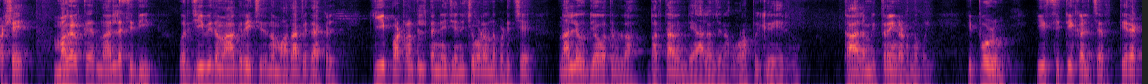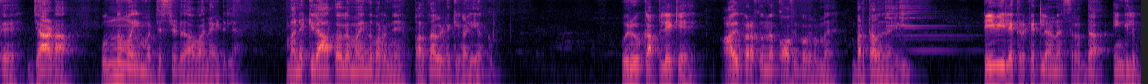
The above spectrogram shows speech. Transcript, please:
പക്ഷേ മകൾക്ക് നല്ല സ്ഥിതിയിൽ ഒരു ജീവിതം ആഗ്രഹിച്ചിരുന്ന മാതാപിതാക്കൾ ഈ പട്ടണത്തിൽ തന്നെ ജനിച്ചു വളർന്ന് പഠിച്ച് നല്ല ഉദ്യോഗത്തിലുള്ള ഭർത്താവിന്റെ ആലോചന ഉറപ്പിക്കുകയായിരുന്നു. കാലം ഇത്രയും കടന്നുപോയി. ഇപ്പോഴും ഈ സിറ്റി കൾച്ചർ തിരക്ക് ജാട ഒന്നുമായും അഡ്ജസ്റ്റഡ് ആവാനായിട്ടില്ല. മനക്കിൽ ആത്തോലമ എന്ന് പറഞ്ഞ് ഭർത്താവ് ഇടയ്ക്ക് കളിയാക്കും. ഒരു കപ്പിലേക്ക് ആവി പറക്കുന്ന കോഫി പകർന്ന് ഭർത്താവ് നൽകി. ടി വിയിലെ ക്രിക്കറ്റിലാണ് ശ്രദ്ധ എങ്കിലും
